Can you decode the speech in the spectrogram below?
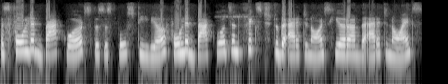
is folded backwards. This is posterior, folded backwards and fixed to the arytenoids. Here are the arytenoids.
